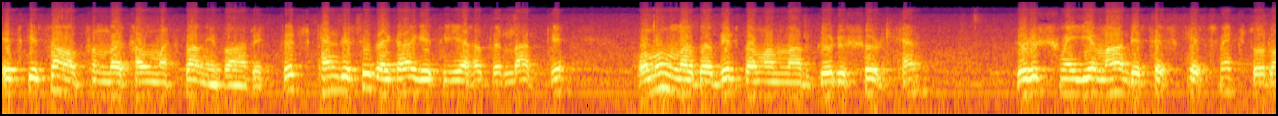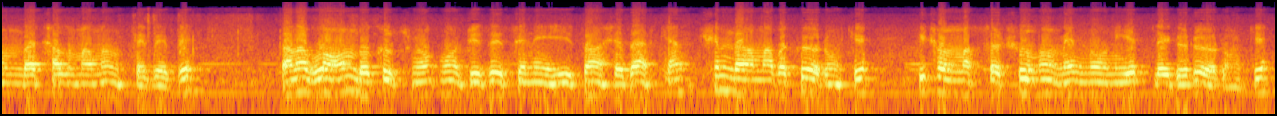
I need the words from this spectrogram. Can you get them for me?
etkisi altında kalmaktan ibarettir. Kendisi de gayet iyi hatırlar ki onunla da bir zamanlar görüşürken görüşmeyi maalesef kesmek zorunda kalmamın sebebi bana bu 19 mu- mucizesini izah ederken şimdi ama bakıyorum ki hiç olmazsa şunu memnuniyetle görüyorum ki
